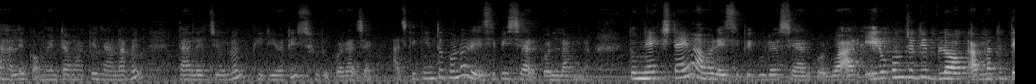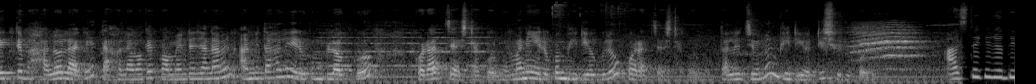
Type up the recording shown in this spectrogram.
তাহলে কমেন্ট আমাকে জানাবেন। তাহলে চলুন ভিডিওটি শুরু করা যাক। আজকে কিন্তু কোনো রেসিপি শেয়ার করলাম না। তো নেক্সট টাইম আবার রেসিপিগুলো শেয়ার করব। আর এরকম যদি ব্লগ আপনাদের দেখতে ভালো লাগে তাহলে আমাকে কমেন্টে জানাবেন। আমি তাহলে এরকম ব্লগগুলো করার চেষ্টা করব। মানে এরকম ভিডিওগুলো করার চেষ্টা করব। তাহলে চলুন ভিডিওটি শুরু করি। আজ থেকে যদি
